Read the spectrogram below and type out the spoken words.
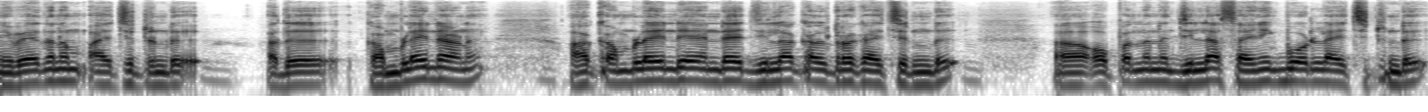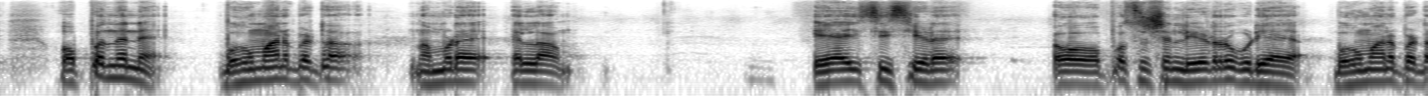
നിവേദനം അയച്ചിട്ടുണ്ട്. അത് കംപ്ലൈന്റ് ആണ്. ആ കംപ്ലൈന്റ് എന്റെ ജില്ലാ കളക്ടർക്ക് അയച്ചിട്ടുണ്ട്. ഒപ്പം തന്നെ ജില്ലാ സൈനിക് ബോർഡിൽ അയച്ചിട്ടുണ്ട്. ഒപ്പം തന്നെ ബഹുമാനപ്പെട്ട നമ്മുടെ എല്ലാം എ ഐ സി സിയുടെ ഓപ്പോസിഷൻ ലീഡർ കൂടിയായ ബഹുമാനപ്പെട്ട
